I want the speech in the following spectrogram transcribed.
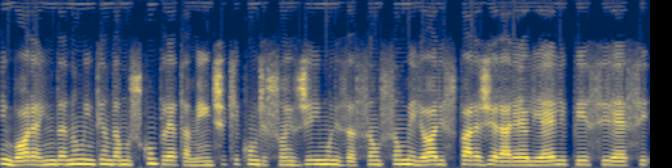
Embora ainda não entendamos completamente que condições de imunização são melhores para gerar LLPCS,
